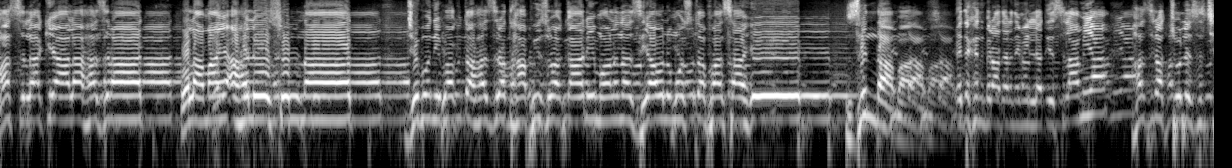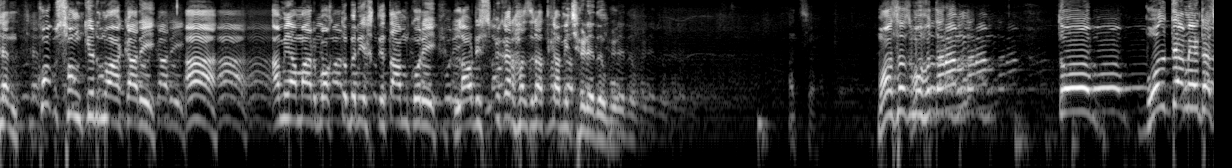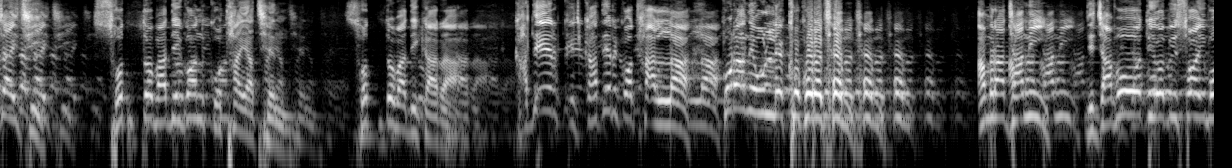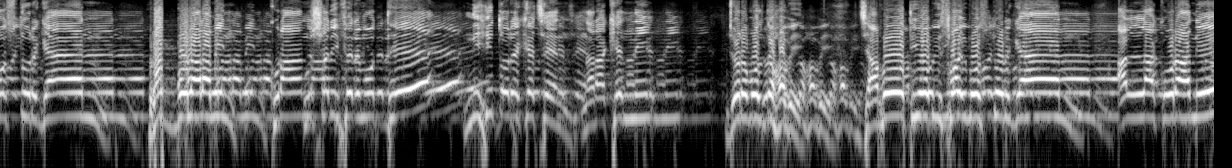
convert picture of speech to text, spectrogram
মাসলাকে আলা হযরত আহলে সুন্নাত জীবনী হযরত হাফিজ ওয়া কারি মাওলানা জিয়াউল মুস্তাফা সাহেব জিন্দাবাদ। এই দেখেন মিল্লাত ইসলামিয়া হযরত চলে এসেছেন খুব সংকীর্ণ আকারে। আমি আমার বক্তব্যের ইখতিতাম করে লাউড স্পিকার হযরতকে আমি ছেড়ে দেব। মহাসাজ মোহতারাম তো বলতে আমি এটা চাইছি, সত্যবাদীগণ কোথায় আছেন? সত্যবাদী কারা? কাদের কাদের কথা আল্লাহ কোরআনে উল্লেখ করেছেন? আমরা জানি যে যাবতীয় বিষয়বস্তুর জ্ঞান রব্বুল আলামিন কোরআন শরীফের মধ্যে নিহিত রেখেছেন। না রাখেননি? জোরে বলতে হবে। যাবতীয় বিষয়বস্তুর জ্ঞান আল্লাহ কোরআনে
